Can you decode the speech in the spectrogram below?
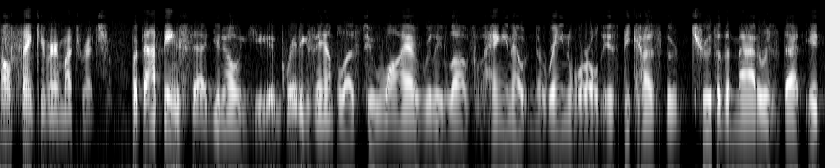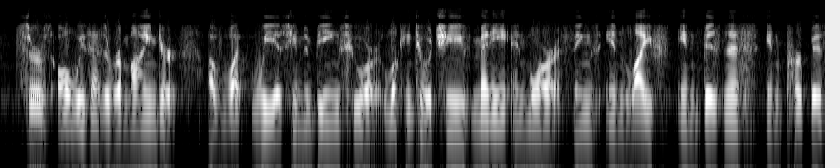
Oh, thank you very much, Rich. But that being said, you know, a great example as to why I really love hanging out in the REIN world is because the truth of the matter is that it serves always as a reminder of what we as human beings who are looking to achieve many and more things in life, in business, in purpose,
